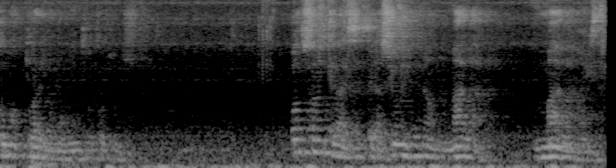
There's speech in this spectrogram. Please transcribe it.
cómo actuar en el momento ¿Cuántos saben que la desesperación es una mala, mala maestra?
